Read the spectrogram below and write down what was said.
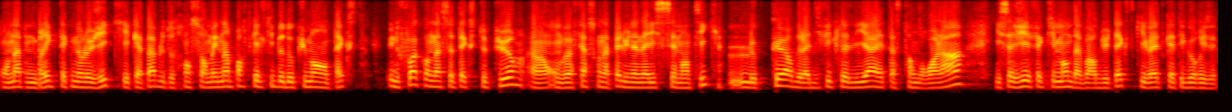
On a une brique technologique qui est capable de transformer n'importe quel type de document en texte. Une fois qu'on a ce texte pur, euh, on va faire ce qu'on appelle une analyse sémantique. Le cœur de la difficulté de l'IA est à cet endroit-là. Il s'agit effectivement d'avoir du texte qui va être catégorisé.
